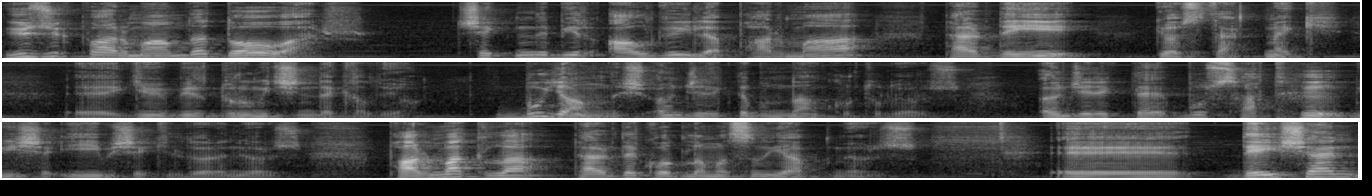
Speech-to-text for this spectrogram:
yüzük parmağımda do var şeklinde bir algıyla parmağa perdeyi göstermek e, gibi bir durum içinde kalıyor. Bu yanlış. Öncelikle bundan kurtuluyoruz. Öncelikle bu sathı bir şey, iyi bir şekilde öğreniyoruz. Parmakla perde kodlamasını yapmıyoruz. E, değişen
